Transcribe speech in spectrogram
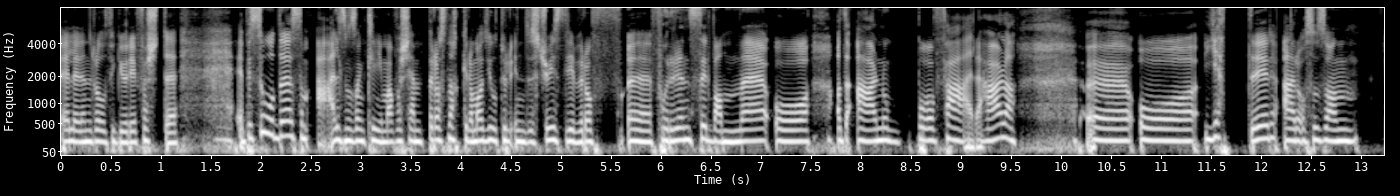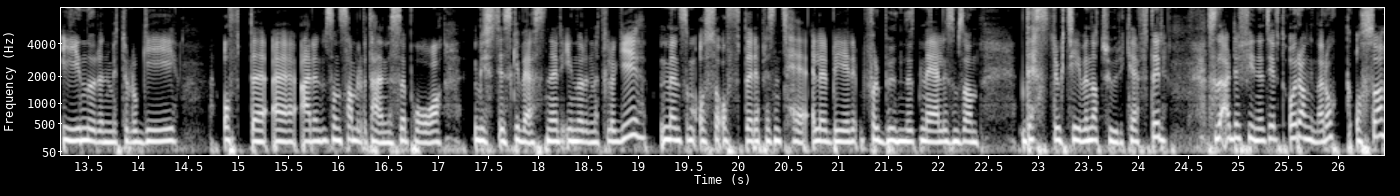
eller en rollefigur i første episode som er liksom sånn klimaforkjemper og snakker om at Jotul Industries driver og forurenser vannet, og at det er noe på ferde her. Da. Og gjetter er også sånn i norrøn mytologi ofte eh, er en sånn samlebetegnelse på mystiske vesener i norrøn mytologi, men som også ofte blir forbundet med liksom sånn destruktive naturkrefter. Så det er definitivt, og Ragnarok også,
